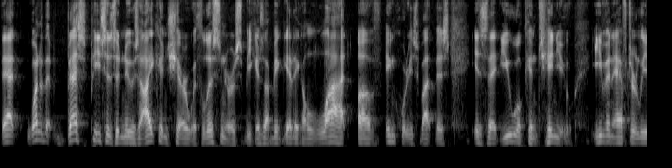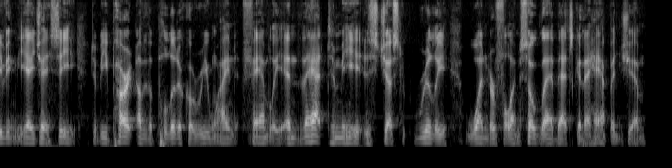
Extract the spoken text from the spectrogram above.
that one of the best pieces of news I can share with listeners, because I've been getting a lot of inquiries about this, is that you will continue, even after leaving the AJC, to be part of the Political Rewind family. And that to me is just really wonderful. I'm so glad that's going to happen, Jim.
